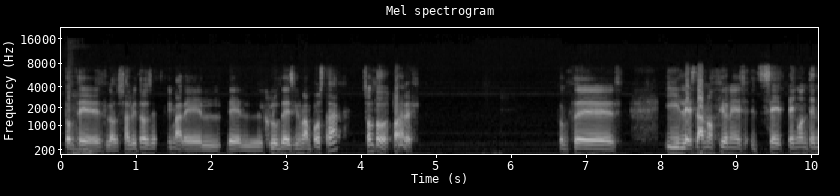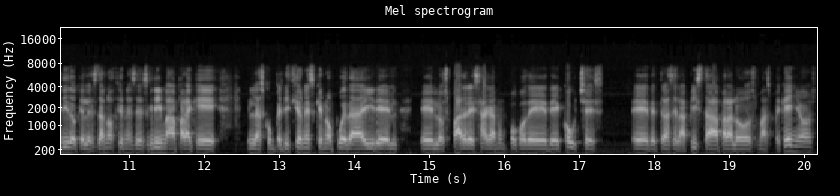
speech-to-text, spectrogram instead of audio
Entonces, los árbitros de esgrima del, del club de esgrima Amposta son todos padres. Entonces, y les da nociones, tengo entendido que les da nociones de esgrima para que en las competiciones que no pueda ir él, eh, los padres hagan un poco de, coaches eh, detrás de la pista para los más pequeños.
